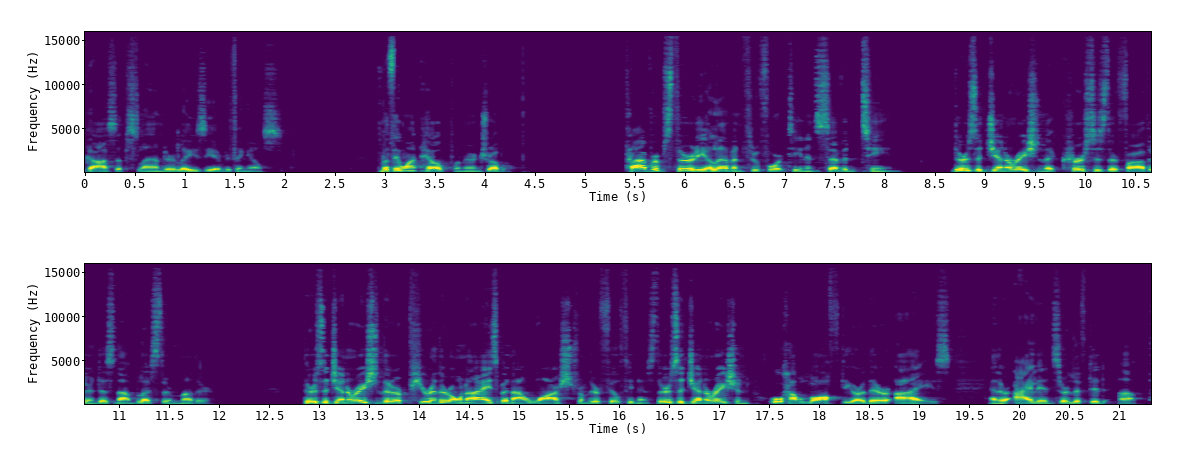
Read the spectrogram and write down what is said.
gossip, slander, lazy, everything else. But they want help when they're in trouble. Proverbs 30, 11 through 14 and 17. There is a generation that curses their father and does not bless their mother. There is a generation that are pure in their own eyes, but not washed from their filthiness. There is a generation, oh, how lofty are their eyes, and their eyelids are lifted up.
